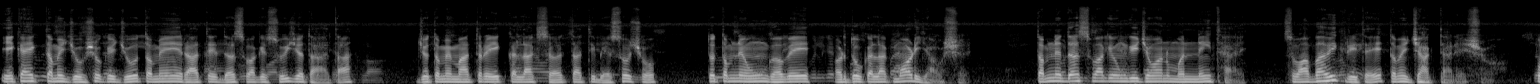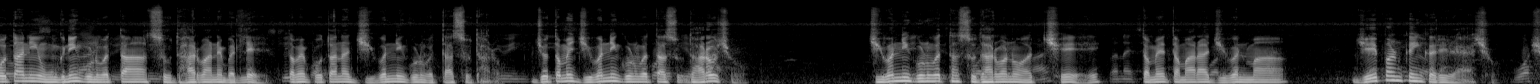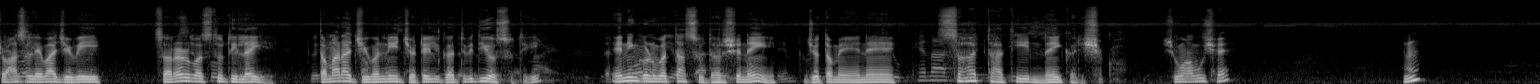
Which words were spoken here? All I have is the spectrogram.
એકાએક તમે જોશો કે જો તમે રાતે દસ વાગે સૂઈ જતા હતા, જો તમે માત્ર એક કલાક સહજતાથી બેસો છો, તો તમને ઊંઘ હવે અડધો કલાક મોડી આવશે. તમને દસ વાગે ઊંઘી જવાનું મન નહીં થાય. સ્વાભાવિક રીતે તમે જાગતા રહેશો. પોતાની ઊંઘની ગુણવત્તા સુધારવાને બદલે તમે પોતાના જીવનની ગુણવત્તા સુધારો. જો તમે જીવનની ગુણવત્તા સુધારો છો, જીવનની ગુણવત્તા સુધારવાનો અર્થ છે, તમે તમારા જીવનમાં જે પણ કંઈ કરી રહ્યા છો, શ્વાસ લેવા જેવી સરળ વસ્તુથી લઈ તમારા જીવનની જટિલ ગતિવિધિઓ સુધી, એની ગુણવત્તા સુધરશે નહીં જો તમે એને સહજતાથી નહીં કરી શકો. શું આવું છે? હમ?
